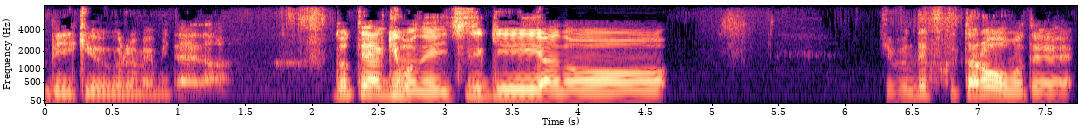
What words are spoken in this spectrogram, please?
B 級グルメみたいな。土手焼きもね、一時期、あの自分で作ったろう思って、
